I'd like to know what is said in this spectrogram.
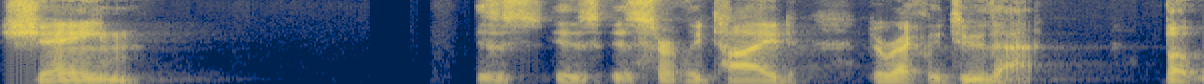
Shame is, is, is certainly tied directly to that. But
